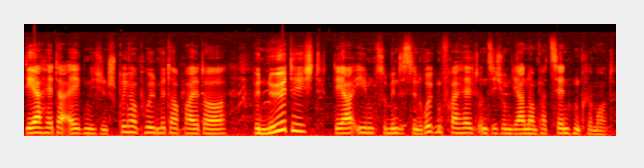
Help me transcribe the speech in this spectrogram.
der hätte eigentlich einen Springerpool-Mitarbeiter benötigt, der ihm zumindest den Rücken frei hält und sich um die anderen Patienten kümmert.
